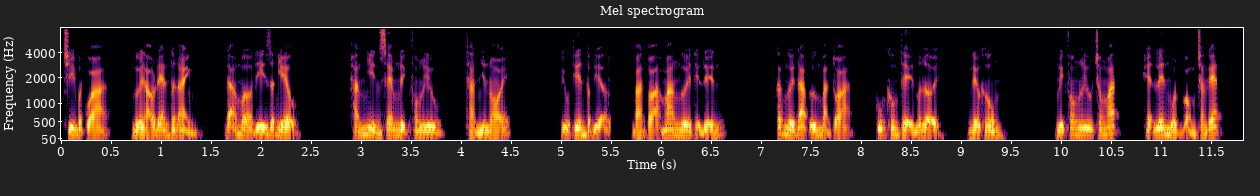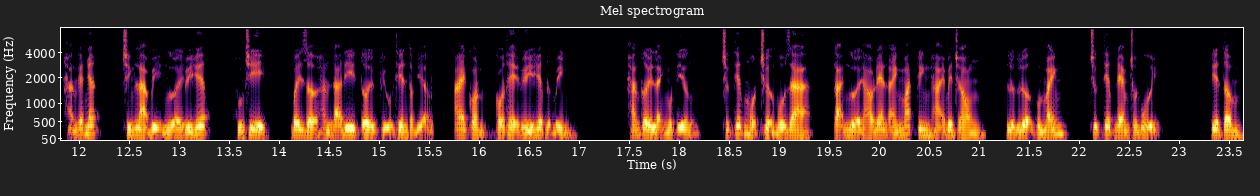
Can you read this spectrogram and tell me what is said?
chỉ bất quá, người áo đen thân ảnh đã mở đi rất nhiều. Hắn nhìn xem lịch phong lưu, thản nhiên nói cựu thiên thập địa, bản tọa mang ngươi tiền đến. Các ngươi đáp ứng bản tọa cũng không thể nuốt lời, nếu không. Lịch phong lưu trong mắt hiện lên một vòng chán ghét, hắn ghét nhất chính là bị người uy hiếp húng chi, bây giờ hắn đã đi tới cựu thiên thập địa, ai còn có thể uy hiếp được mình? Hắn cười lạnh một tiếng, trực tiếp một trưởng vỗ ra, tại người áo đen ánh mắt kinh hãi bên trong lực lượng của mãnh trực tiếp đem trôn vùi. Yên tâm,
